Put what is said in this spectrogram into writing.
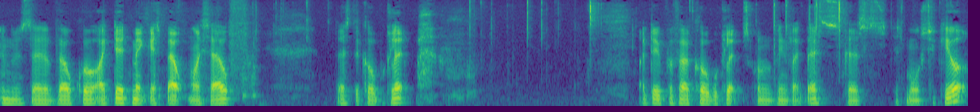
instead of Velcro. I did make this belt myself. There's the cobra clip. I do prefer cobra clips on things like this because it's more secure.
